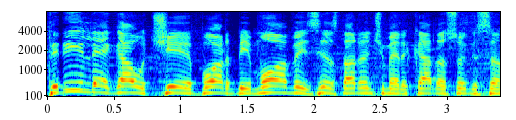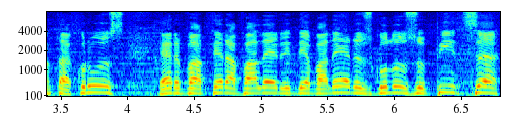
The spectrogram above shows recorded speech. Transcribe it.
Trilegal Tchê, Borb Imóveis, Restaurante Mercado Açougue Santa Cruz, Ervatera Valério de Valérios, Guloso Pizza,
